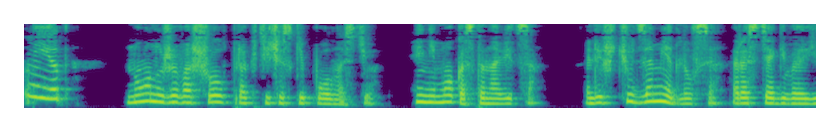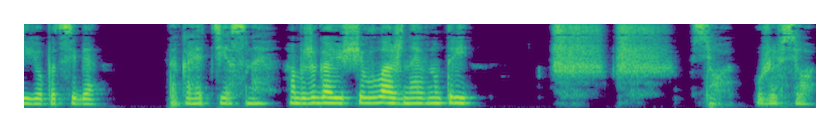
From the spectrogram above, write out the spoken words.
нет!» Но он уже вошел практически полностью и не мог остановиться. Лишь чуть замедлился, растягивая ее под себя. Такая тесная, обжигающая влажная внутри. «Ш-ш-ш, все, уже все»,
